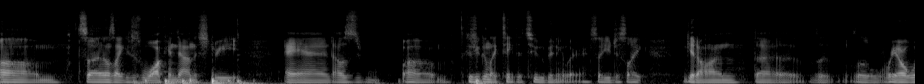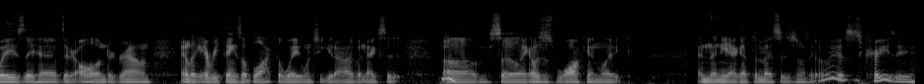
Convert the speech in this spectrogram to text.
Um, so I was like just walking down the street, and I was um because you can like take the tube anywhere, so you just like get on the the little railways they have. They're all underground, and like everything's a block away once you get out of an exit. Um, so like I was just walking like. And then yeah, I got the message and I was like, "Oh, yeah, this is crazy."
